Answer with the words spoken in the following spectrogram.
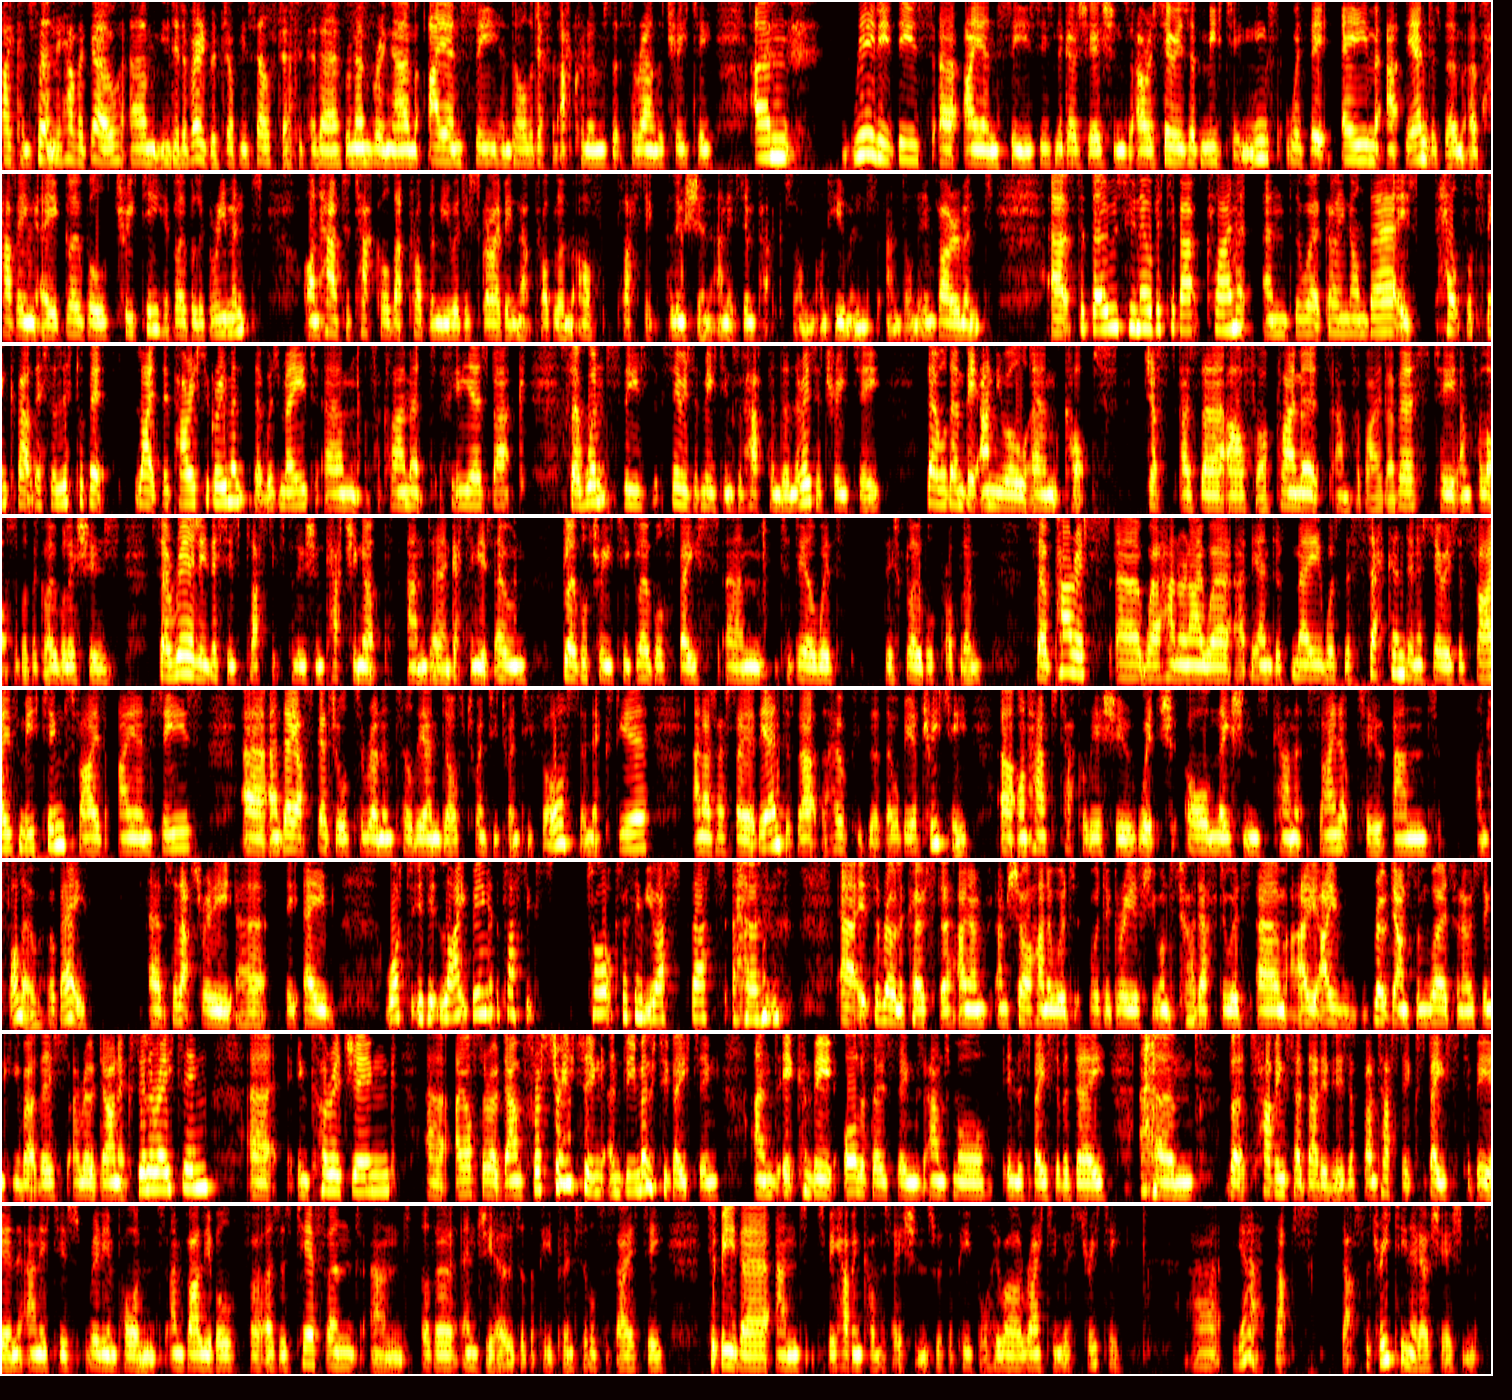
I can certainly have a go. Um, you did a very good job yourself, Jessica, there, remembering um, INC and all the different acronyms that surround the treaty. Um, really, these uh, INCs, these negotiations, are a series of meetings with the aim at the end of them of having a global treaty, a global agreement on how to tackle that problem you were describing, that problem of plastic pollution and its impacts on, on humans and on the environment. Uh, for those who know a bit about climate and the work going on there, it's helpful to think about this a little bit like the Paris Agreement that was made um, for climate a few years back. So once these series of meetings have happened and there is a treaty, there will then be annual um, COPs just as there are for climate and for biodiversity and for lots of other global issues. So, really, this is plastics pollution catching up and uh, getting its own global treaty, global space um, to deal with this global problem. So, Paris, uh, where Hannah and I were at the end of May, was the second in a series of five meetings, five INCs, uh, and they are scheduled to run until the end of 2024, so next year. And as I say, at the end of that, the hope is that there will be a treaty uh, on how to tackle the issue, which all nations can sign up to and and follow, obey. Um, so that's really uh, the aim. What is it like being at the plastics talks? I think you asked that. Um, uh, it's a roller coaster, and I'm, I'm sure Hannah would, would agree if she wants to add afterwards. Um, I, I wrote down some words when I was thinking about this. I wrote down exhilarating, uh, encouraging. Uh, I also wrote down frustrating and demotivating, and it can be all of those things and more in the space of a day. Um, but having said that, it is a fantastic space to be in, and it is really important and valuable for us as Tearfund and other NGOs, other people in civil society, to be there and to be having conversations with the people who are writing this treaty. Uh, yeah, that's that's the treaty negotiations.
